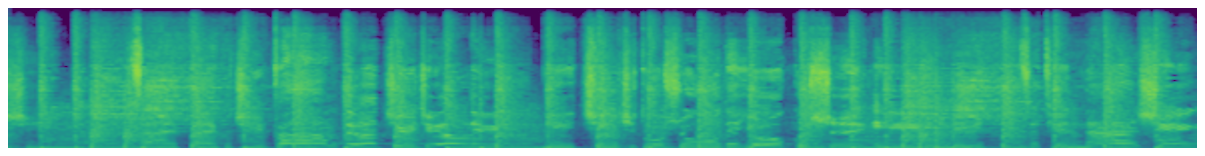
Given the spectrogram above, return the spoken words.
息，在百花齐放的季节里，你清奇脱俗的有故事意义，在天南星，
